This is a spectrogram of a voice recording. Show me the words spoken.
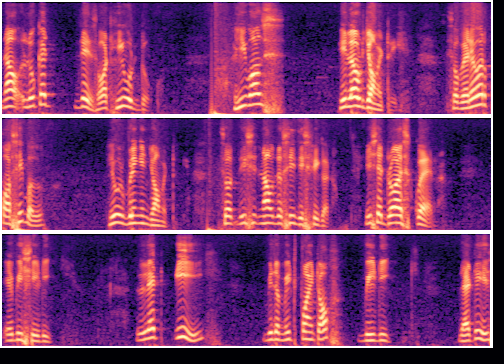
Now, look at this, what he would do. He was, he loved geometry. So, wherever possible, he would bring in geometry. So, this is now the see this figure. He said draw a square ABCD let E be the midpoint of BD that is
